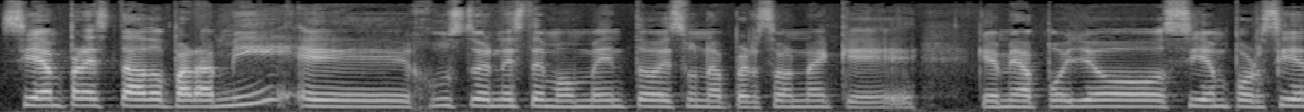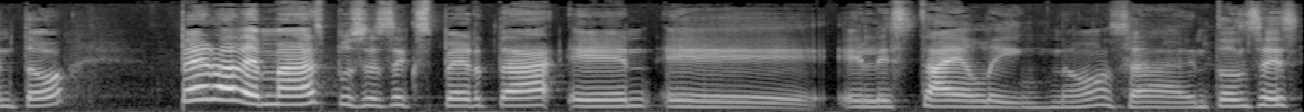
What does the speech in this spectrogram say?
Siempre ha estado para mí. eh, justo en este momento es una persona que, que me apoyó 100%. Pero además, pues es experta en eh, el styling, ¿no? O sea, entonces...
